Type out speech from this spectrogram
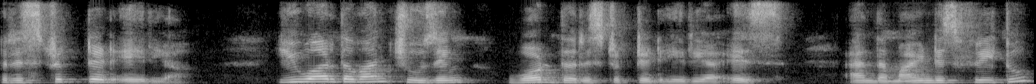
restricted area. You are the one choosing what the restricted area is, and the mind is free to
